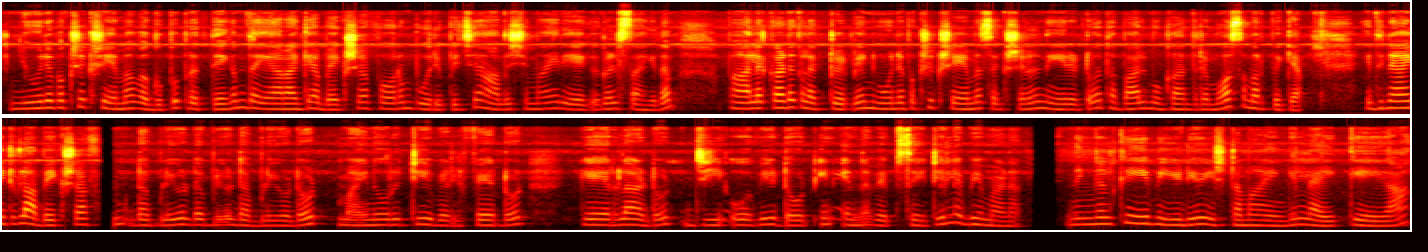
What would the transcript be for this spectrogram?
ന്യൂനപക്ഷ ക്ഷേമ വകുപ്പ് പ്രത്യേകം തയ്യാറാക്കിയ അപേക്ഷാ ഫോറം പൂരിപ്പിച്ച് ആവശ്യമായ രേഖകൾ സഹിതം പാലക്കാട് കളക്ടറേറ്റിലെ ന്യൂനപക്ഷ ക്ഷേമ സെക്ഷനിൽ നേരിട്ടോ തപാൽ മുഖാന്തരമോ സമർപ്പിക്കാം. ഇതിനായിട്ടുള്ള അപേക്ഷാ form W W W dot minority welfare dot Kerala dot G O V dot in എന്ന വെബ്സൈറ്റിൽ ലഭ്യമാണ്. നിങ്ങൾക്ക് ഈ വീഡിയോ ഇഷ്ടമായെങ്കിൽ ലൈക്ക് ചെയ്യുക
